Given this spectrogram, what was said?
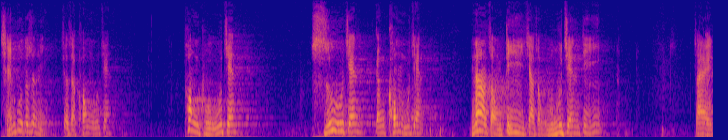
全部都是你，就是空无间，痛苦无间，实无间跟空无间，那种地狱叫做无间地狱。在《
